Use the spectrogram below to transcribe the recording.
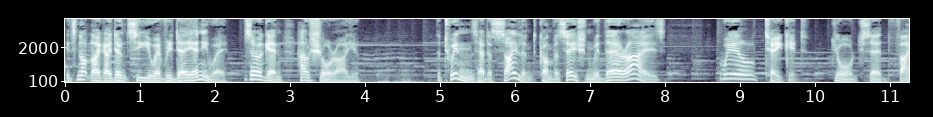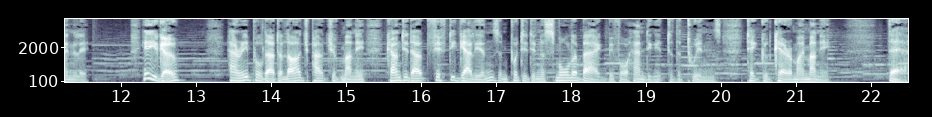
it's not like I don't see you every day anyway. So again, how sure are you? The twins had a silent conversation with their eyes. We'll take it, George said finally. Here you go. Harry pulled out a large pouch of money, counted out fifty galleons, and put it in a smaller bag before handing it to the twins. Take good care of my money, there,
